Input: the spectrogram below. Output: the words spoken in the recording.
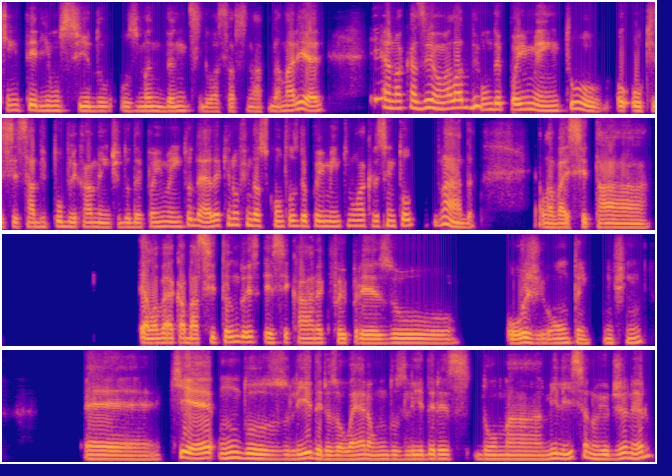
quem teriam sido os mandantes do assassinato da Marielle, e na ocasião ela deu um depoimento, o, o, que se sabe publicamente do depoimento dela é que no fim das contas o depoimento não acrescentou nada. Ela vai citar ela vai acabar citando esse cara que foi preso hoje, ontem, enfim, é, que é um dos líderes, ou era um dos líderes de uma milícia no Rio de Janeiro,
